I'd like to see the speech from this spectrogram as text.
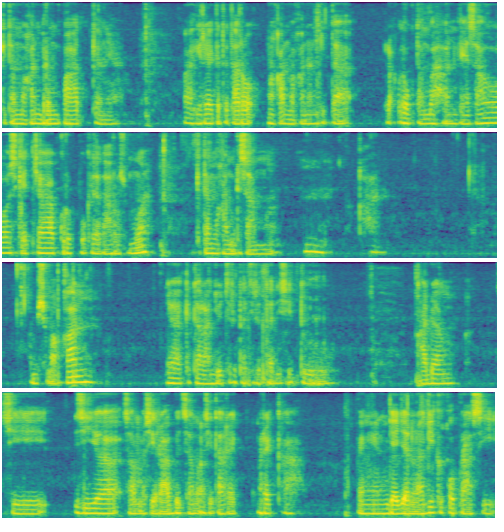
kita makan berempat kan ya. Akhirnya kita taruh makan makanan kita lauk tambahan kayak saus kecap kerupuk kita taruh semua kita makan bersama. Hmm, makan. Habis makan ya kita lanjut cerita cerita di situ. Kadang si Zia sama si Rabit sama si Tarek mereka pengen jajan lagi ke koperasi.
